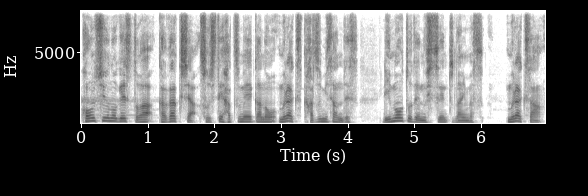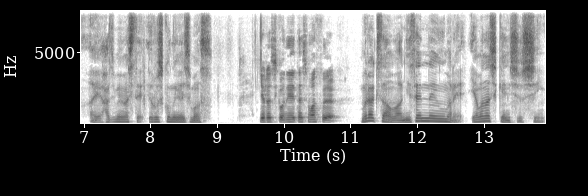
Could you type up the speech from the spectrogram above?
今週のゲストは科学者そして発明家の村木和美さんです。リモートでの出演となります。村木さん、えー、はじめましてよろしくお願いします。よろしくお願いいたします。村木さんは2000年生まれ山梨県出身。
